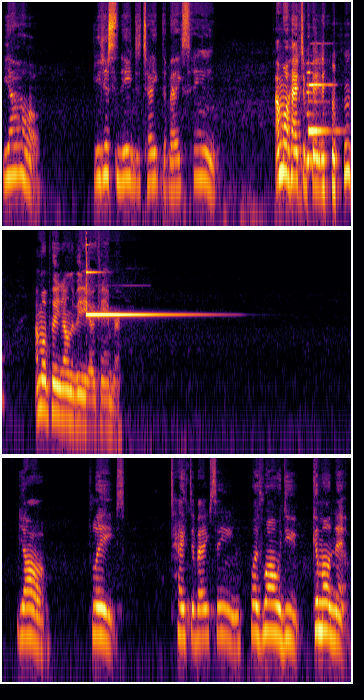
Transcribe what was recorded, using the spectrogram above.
y'all, you just need to take the vaccine. I'm gonna have to put it on, I'm gonna put it on the video camera. Y'all, please take the vaccine. What's wrong with you? Come on now.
